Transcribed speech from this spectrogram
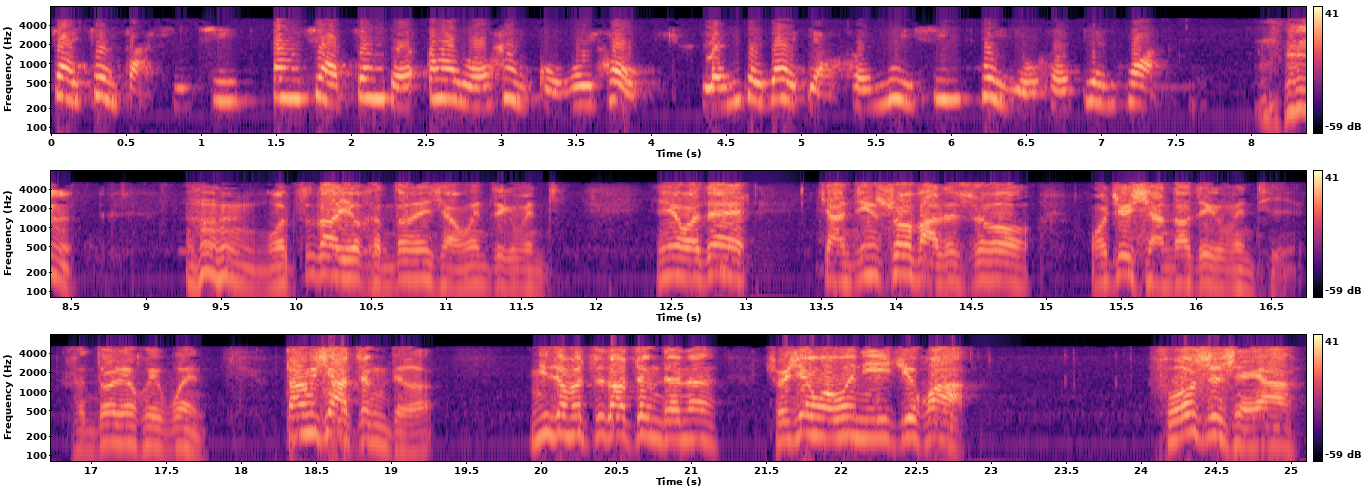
在正法时期，当下争得阿罗汉果位后，人的外表和内心会有何变化？哼，我知道有很多人想问这个问题，因为我在讲经说法的时候，我就想到这个问题。很多人会问：当下正德，你怎么知道正德呢？首先，我问你一句话：佛是谁啊？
